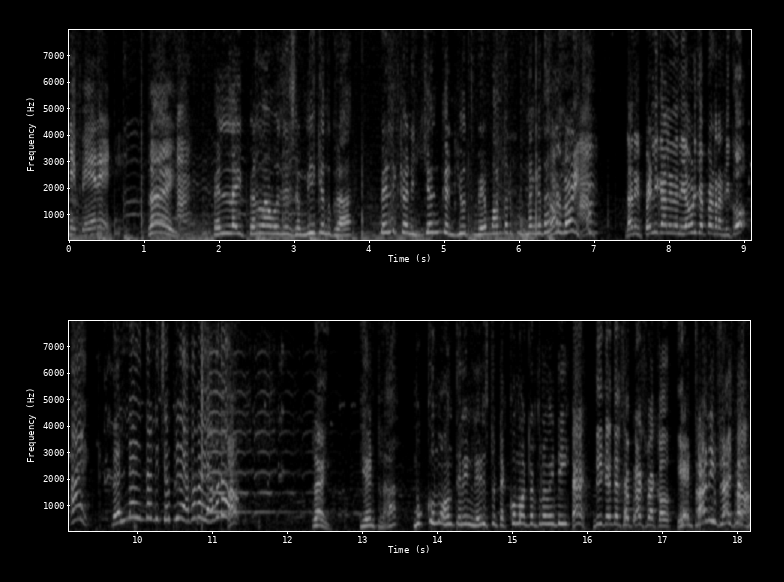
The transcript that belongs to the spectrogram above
నీ పేరేంటి? రేయ్. పెళ్ళై పెళ్ళా వదిలేసిన మీకెందుకురా? పెళ్ళి కాని యంగ్ అండ్ యూత్ మేము మాట్లాడుకుంటున్నాం కదా? ఎవరు మోయ్? దానికి పెళ్ళి కాలేదని ఎవరు చెప్పాడరా నీకు? పెళ్ళయిందని చెప్పిన ఎదవ ఎవడు? రాయ్ ఏంట్రా? ముక్కు మొహం తెలియని లేడీస్ తోటి ఎక్కువ మాట్లాడుతున్నావు ఏంటి? నీకేం తెలుసా ఫ్లాష్ బ్యాక్ ఏంట్రా నీ ఫ్లాష్ బ్యాక్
